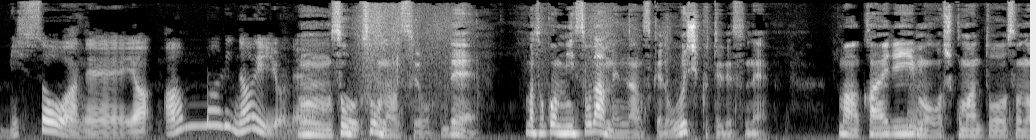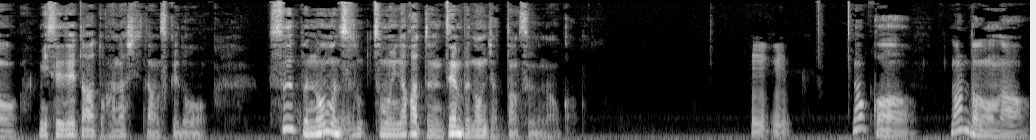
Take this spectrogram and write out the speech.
味噌はね、いや、あんまりないよね。うん、そう、そうなんですよ。で、まあ、そこ味噌ラーメンなんですけど、美味しくてですね。まあ、帰りも押し込まんと、その、店出た後話してたんですけど、スープ飲むつつもりなかったのに全部飲んじゃったんですよ、なんか。うんうん。なんか、なんだろうな。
